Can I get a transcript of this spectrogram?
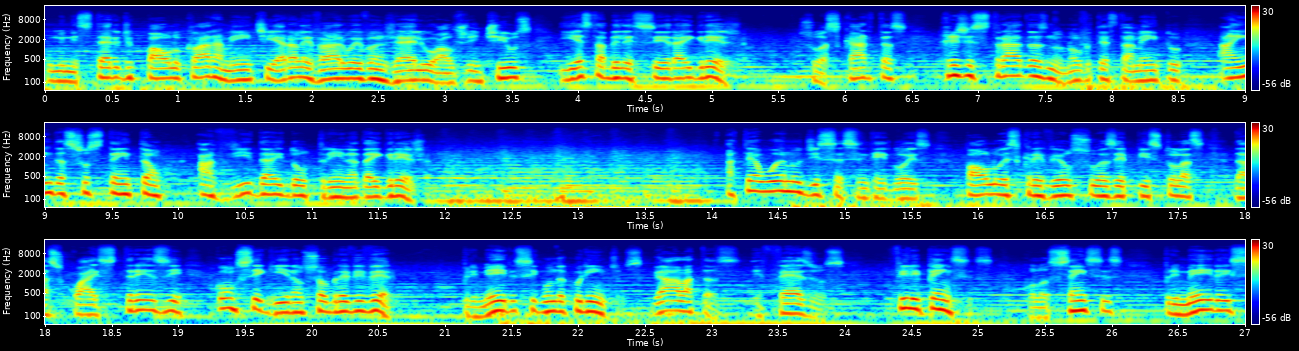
O ministério de Paulo claramente era levar o Evangelho aos gentios e estabelecer a igreja. Suas cartas, registradas no Novo Testamento, ainda sustentam a vida e doutrina da igreja. Até o ano de 62, Paulo escreveu suas epístolas, das quais 13 conseguiram sobreviver. 1 e 2 Coríntios, Gálatas, Efésios, Filipenses, Colossenses, 1 e 2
